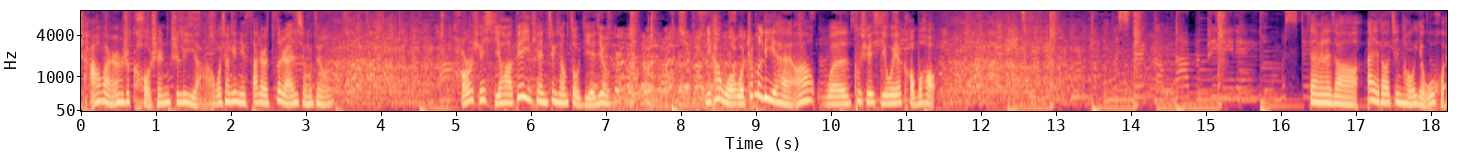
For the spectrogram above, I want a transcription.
啥玩意儿是考神之力啊？我想给你撒点自然行不行？好好学习哈，别一天净想走捷径。你看我，我这么厉害啊！我不学习我也考不好。下面呢叫爱到尽头也无悔。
